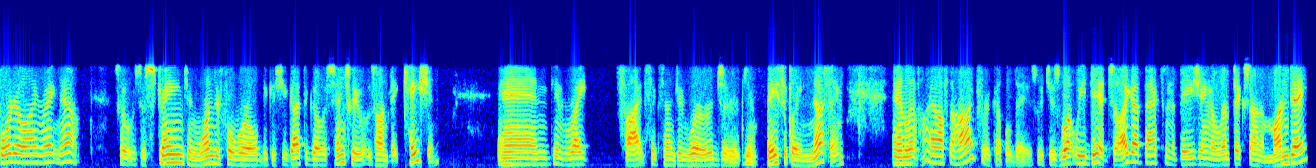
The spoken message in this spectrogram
borderline right now. So it was a strange and wonderful world because you got to go essentially it was on vacation and you know, write five, six hundred words or you know, basically nothing and live high off the hog for a couple of days, which is what we did. So I got back from the Beijing Olympics on a Monday.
